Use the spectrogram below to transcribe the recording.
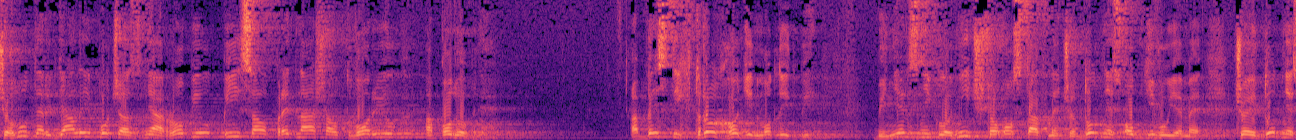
čo Luther ďalej počas dňa robil, písal, prednášal, tvoril a podobne. A bez tých troch hodín modlitby by nevzniklo nič to ostatné, čo dodnes obdivujeme, čo je dodnes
